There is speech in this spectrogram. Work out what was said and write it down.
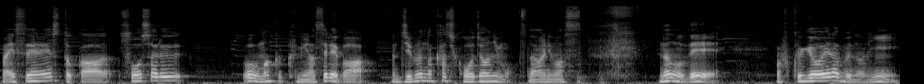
まあ、SNS とかソーシャルをうまく組み合わせれば自分の価値向上にもつながりますなので、副業を選ぶのに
